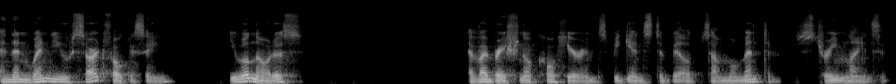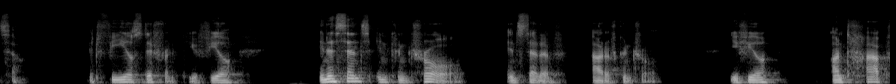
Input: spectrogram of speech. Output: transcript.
And then when you start focusing, you will notice a vibrational coherence begins to build some momentum, streamlines itself. It feels different. You feel, in a sense, in control instead of out of control. You feel on top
